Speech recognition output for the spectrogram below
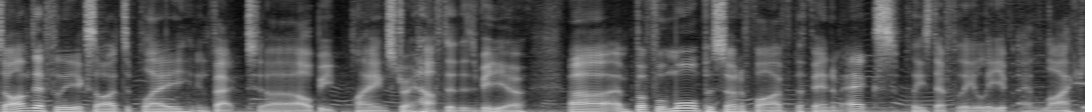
So I'm definitely excited to play. In fact, uh, I'll be playing straight after this video. Uh, but for more Persona 5 The Phantom X, please definitely leave a like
